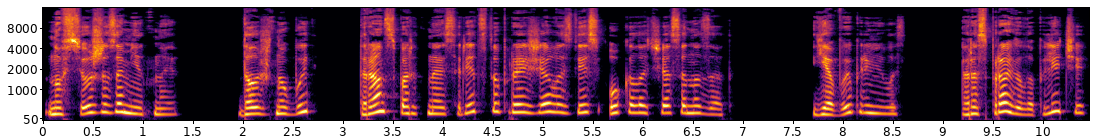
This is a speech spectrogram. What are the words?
но все же заметная. Должно быть, транспортное средство проезжало здесь около часа назад. Я выпрямилась, расправила плечи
